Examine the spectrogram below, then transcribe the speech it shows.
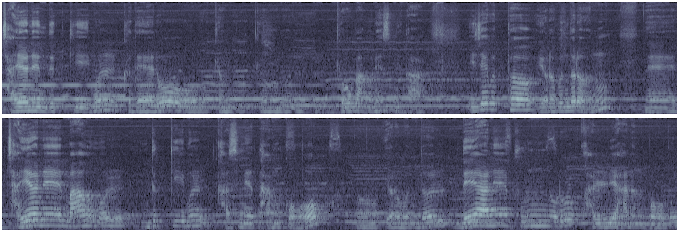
자연의 느낌을 그대로 경, 경험을 교감을 했습니다. 이제부터 여러분들은 네, 자연의 마음을 느낌을 가슴에 담고 어, 여러분들 내 안의 분노를 관리하는 법을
